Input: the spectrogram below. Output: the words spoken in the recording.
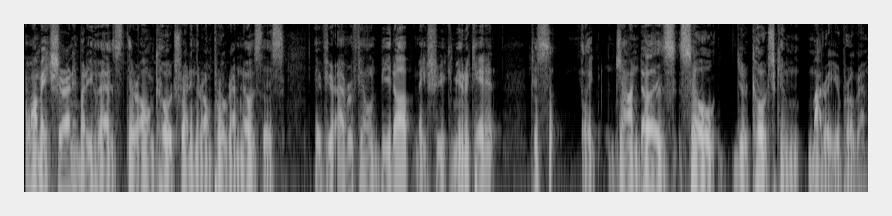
I want to make sure anybody who has their own coach writing their own program knows this. If you're ever feeling beat up, make sure you communicate it, just like John does, so your coach can moderate your program.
